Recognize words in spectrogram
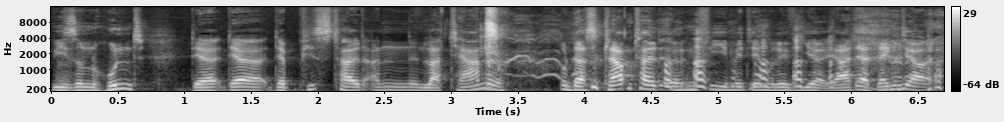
Wie so ein Hund, der, der, der pisst halt an eine Laterne und das klappt halt irgendwie mit dem Revier. Ja, der denkt ja,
